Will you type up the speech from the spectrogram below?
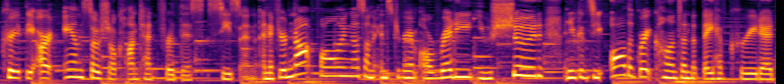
create the art and social content for this season. And if you're not following us on Instagram already, you should, and you can see all the great content that they have created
